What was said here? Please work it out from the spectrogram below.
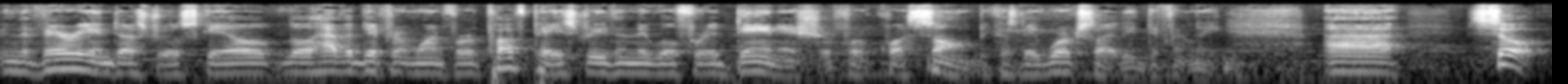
in the the very industrial scale, they'll have a different one for a puff pastry than they will for a Danish or for a croissant because they work slightly differently. Uh, so,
